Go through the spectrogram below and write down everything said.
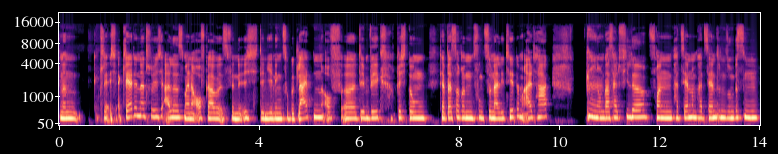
Und dann ich erkläre dir natürlich alles. Meine Aufgabe ist, finde ich, denjenigen zu begleiten auf äh, dem Weg Richtung der besseren Funktionalität im Alltag. Und was halt viele von Patienten und Patientinnen so ein bisschen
